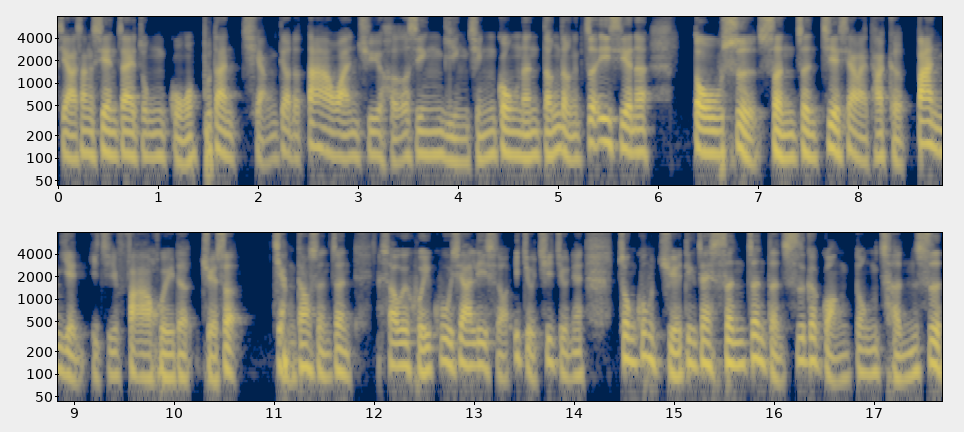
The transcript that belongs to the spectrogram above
加上现在中国不但强调的大湾区核心引擎功能等等，这一些呢，都是深圳接下来它可扮演以及发挥的角色。讲到深圳，稍微回顾一下历史哦。一九七九年，中共决定在深圳等四个广东城市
